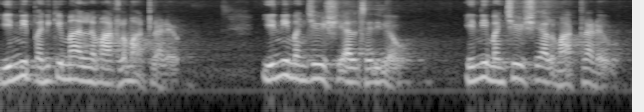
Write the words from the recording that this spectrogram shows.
ఎన్ని పనికి మాలిన మాటలు మాట్లాడావు? ఎన్ని మంచి విషయాలు చదివావు? ఎన్ని మంచి విషయాలు మాట్లాడావు?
